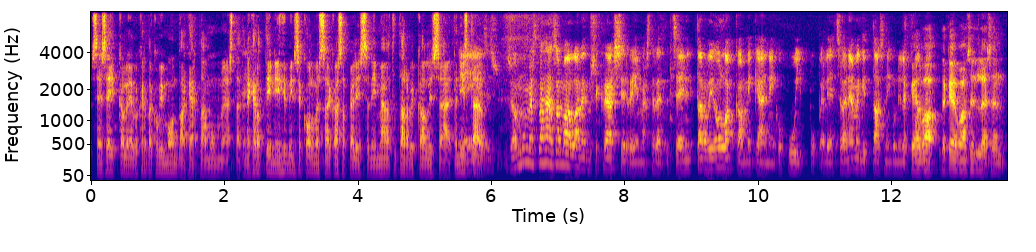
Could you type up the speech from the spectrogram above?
se seikkailu ei voi kertoa kovin montaa kertaa mun mielestä. Että ne kerrottiin niin hyvin se kolmessa aikaisessa pelissä, niin mä en välttämättä tarvikaan lisää. Että niistä... Ei, siis se on mun mielestä vähän samanlainen kuin se Crashin remaster, että se ei nyt tarvi ollakaan mikään niinku huippupeli, että se on enemmänkin taas niinku niille Tekee, vaan, tekee vaan silleen sen...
